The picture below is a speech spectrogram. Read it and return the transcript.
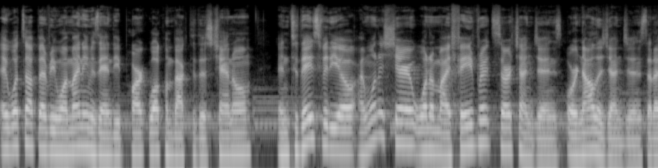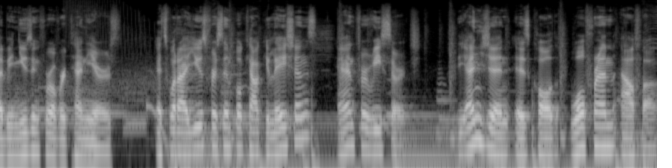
Hey, what's up everyone? My name is Andy Park. Welcome back to this channel. In today's video, I want to share one of my favorite search engines or knowledge engines that I've been using for over 10 years. It's what I use for simple calculations and for research. The engine is called Wolfram Alpha.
